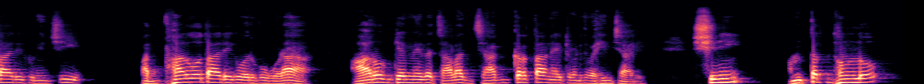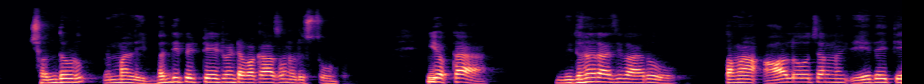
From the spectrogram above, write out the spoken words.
తారీఖు నుంచి పద్నాలుగో తారీఖు వరకు కూడా ఆరోగ్యం మీద చాలా జాగ్రత్త అనేటువంటిది వహించాలి. శని అంతర్ధంలో చంద్రుడు మిమ్మల్ని ఇబ్బంది పెట్టేటువంటి అవకాశం నడుస్తూ ఉంటుంది. ఈ యొక్క మిథున రాశి వారు తమ ఆలోచనలు ఏదైతే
